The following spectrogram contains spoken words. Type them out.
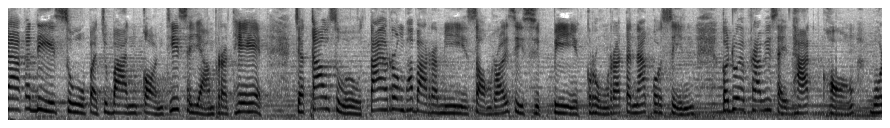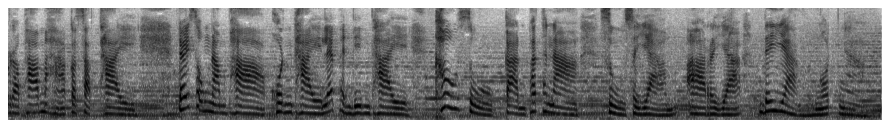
จากอดีตสู่ปัจจุบันก่อนที่สยามประเทศ จะก้าวสู่ใต้ร่มพระบารมี 240 ปี กรุงรัตนโกสินทร์ก็ด้วยพระวิสัยทัศน์ของบุรพามหากษัตริย์ไทย ได้ทรงนำพาคนไทยและแผ่นดินไทย เข้าสู่การพัฒนาสู่สยามอารยะได้อย่างงดงาม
